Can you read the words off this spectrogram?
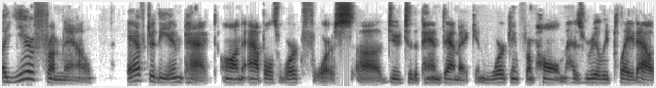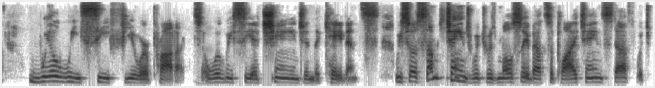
a year from now, after the impact on Apple's workforce uh, due to the pandemic and working from home has really played out, will we see fewer products or will we see a change in the cadence? We saw some change, which was mostly about supply chain stuff, which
